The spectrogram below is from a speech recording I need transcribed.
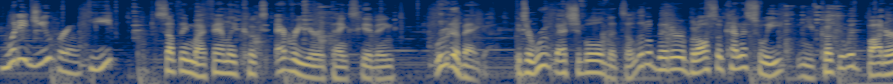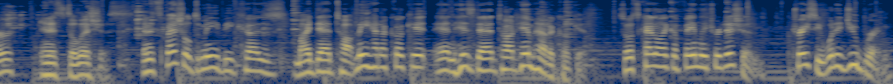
What did you bring, Pete? Something my family cooks every year at Thanksgiving rutabaga. It's a root vegetable that's a little bitter but also kind of sweet, and you cook it with butter, and it's delicious. And it's special to me because my dad taught me how to cook it, and his dad taught him how to cook it. So it's kind of like a family tradition. Tracy, what did you bring?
